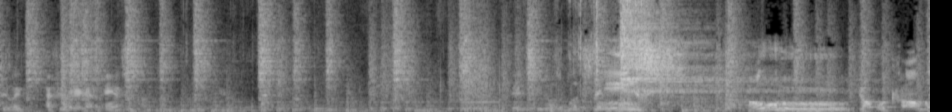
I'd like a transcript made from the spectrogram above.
feel like I feel like I got dance or something. See those blood stains. Oh, double combo.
